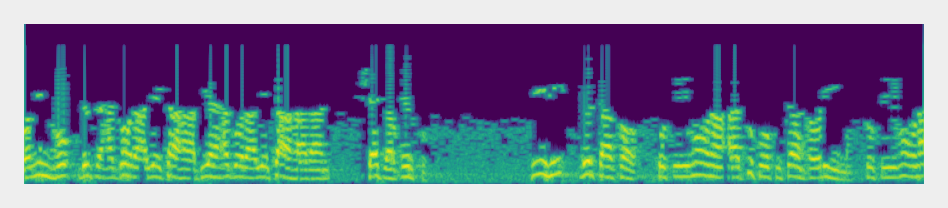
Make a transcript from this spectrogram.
wa minhu dhirta xaggooda ayay ka ahaa biyaha xaggooda ayay ka ahaadaan shajar dhirku fiihi dhirkaasoo tusiimuuna aad ku foofisaan xoolihiinna. Tusiimuuna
